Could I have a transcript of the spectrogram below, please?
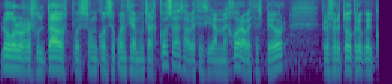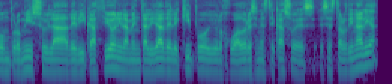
Luego los resultados pues, son consecuencia de muchas cosas, a veces irán mejor, a veces peor, pero sobre todo creo que el compromiso y la dedicación y la mentalidad del equipo y de los jugadores en este caso es, extraordinaria.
